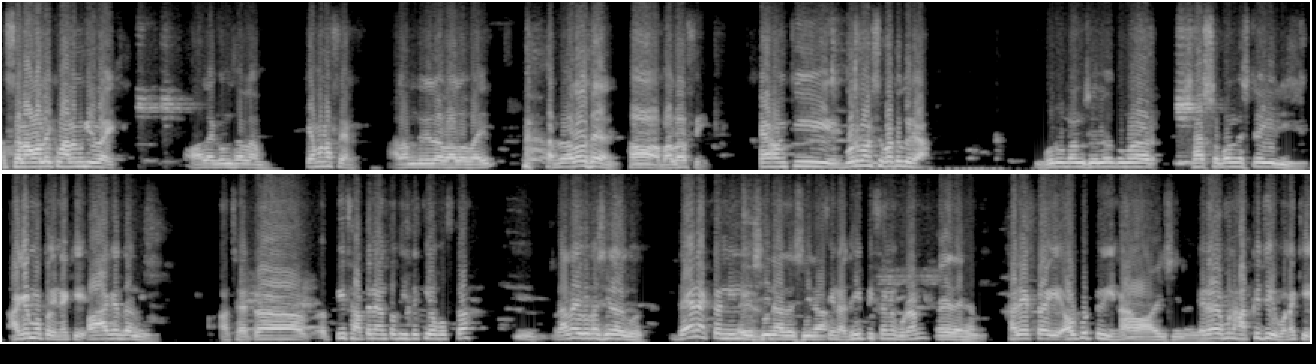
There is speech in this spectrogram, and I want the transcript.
আসসালামু আলাইকুম আলমগীর ভাই। ওয়ালাইকুম সালাম। কেমন আছেন? আলহামদুলিল্লাহ ভালো ভাই। আপনি ভালো আছেন? হ্যাঁ ভালো আছি। এখন কি গরু মাংস কত করে? গরু মাংস হলো তোমার সাতশো পঞ্চাশ টাকা কেজি। আগের মতোই নাকি? আগের দামি আচ্ছা এটা পিস হাতে নেন তো দিতে কি অবস্থা? রানাই কথা সিনাগুর দেন একটা নীল। সিনা আছে সিনা সিনা যেই পিছনে ঘুরান। এই দেখেন। খালি একটা অল্প টুই না? হ্যাঁ এই সিনা এটা মানে হাফ কেজি হইব নাকি?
